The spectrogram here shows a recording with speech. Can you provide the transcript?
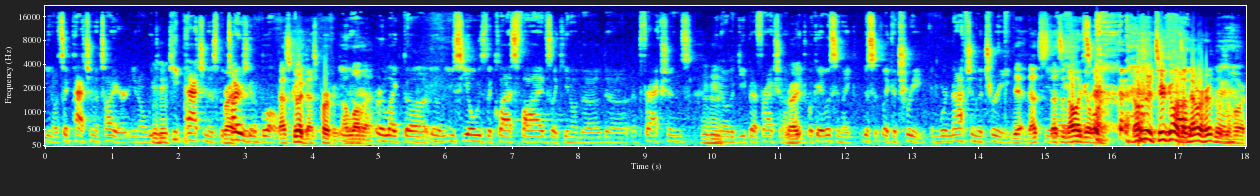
you know, it's like patching a tire. You know, we can keep patching this, but Right. tire's gonna blow. That's good. That's perfect. I You love that. Or like the you know you see always the class fives, like you know the the fractions, you know the deep abfraction. I'm Mm-hmm. Right. like, okay, listen, like this is like a tree, and we're notching the tree. Yeah, that's You that's know, another good one. Those are two good ones. I've never heard those before.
